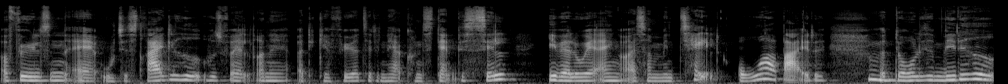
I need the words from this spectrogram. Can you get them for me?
og følelsen af utilstrækkelighed hos forældrene, og det kan føre til den her konstante selv evaluering og altså mentalt overarbejde mm. og dårlig samvittighed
